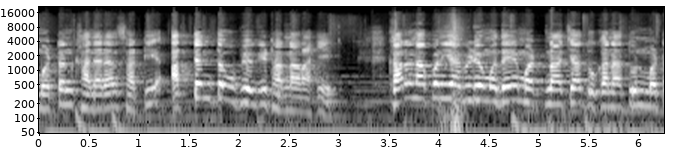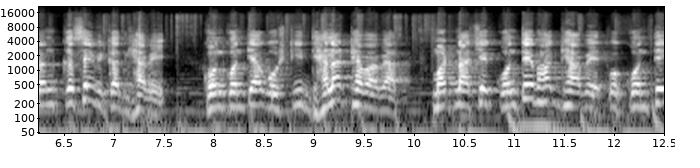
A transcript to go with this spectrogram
मटण खाणाऱ्यांसाठी अत्यंत उपयोगी ठरणार आहे. कारण आपण या व्हिडिओमध्ये मटणाच्या दुकानातून मटण कसे विकत घ्यावे कोणकोणत्या गोष्टी ध्यानात ठेवाव्यात मटणाचे कोणते भाग घ्यावेत व कोणते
